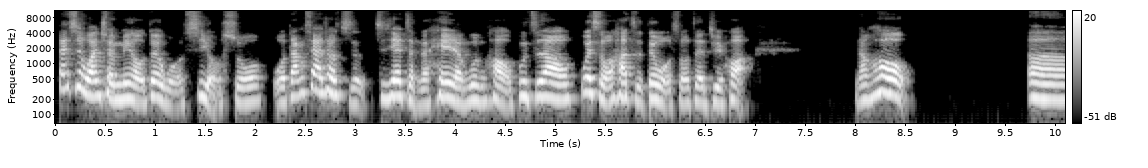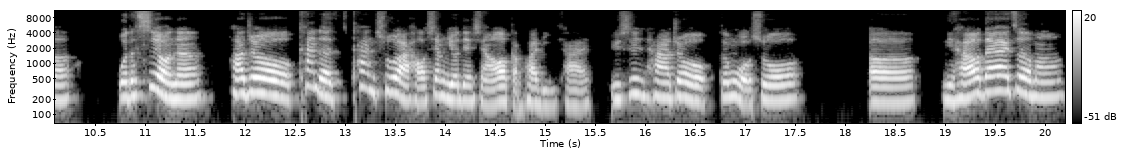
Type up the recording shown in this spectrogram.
但是完全没有对我室友说，我当下就直直接整个黑人问号，不知道为什么他只对我说这句话。然后，呃，我的室友呢，他就看着看出来好像有点想要赶快离开，于是他就跟我说：“呃，你还要待在这吗？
